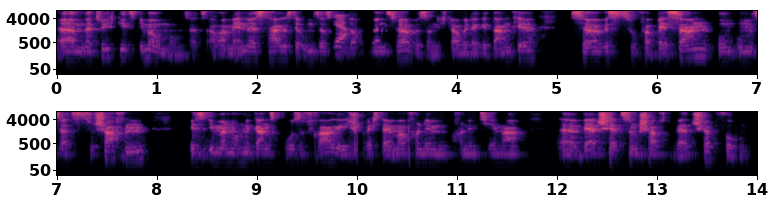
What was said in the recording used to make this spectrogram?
Ähm, natürlich geht es immer um Umsatz, aber am Ende des Tages der Umsatz ja. kommt auch über den Service. Und ich glaube, der Gedanke, Service zu verbessern, um Umsatz zu schaffen, ist immer noch eine ganz große Frage. Ich spreche da immer von dem, von dem Thema äh, Wertschätzung schafft Wertschöpfung.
